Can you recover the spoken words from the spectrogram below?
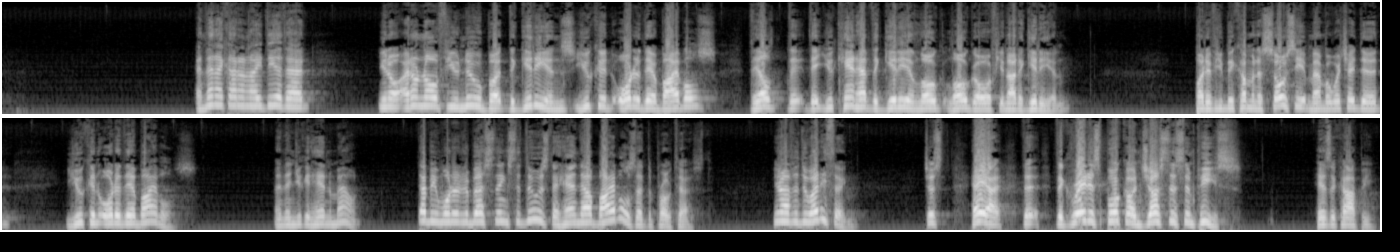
And then I got an idea that you know, I don't know if you knew, but the Gideons, you could order their Bibles. They'll, they, they, you can't have the Gideon logo if you're not a Gideon. But if you become an associate member, which I did, you can order their Bibles. And then you can hand them out. That'd be one of the best things to do is to hand out Bibles at the protest. You don't have to do anything. Just, hey, I, the, the greatest book on justice and peace. Here's a copy.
